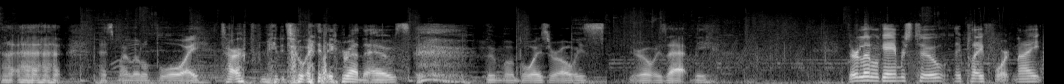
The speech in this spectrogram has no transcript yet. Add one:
That's my little boy. It's hard for me to do anything around the house. my boys are always they're always at me. They're little gamers too. They play Fortnite.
